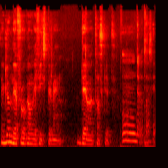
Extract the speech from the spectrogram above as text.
Nu glömde jag fråga om vi fick spela in. Det var taskigt. Mm, det var taskigt.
